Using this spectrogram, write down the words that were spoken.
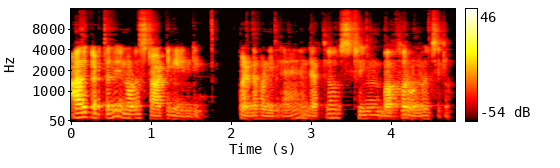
அதுக்கு அடுத்தது என்னோட ஸ்டார்டிங் எண்டிங். இப்போ என்ன பண்ணிக்கிறேன், இந்த இடத்துல ஒரு ஸ்ட்ரிங் பஃபர் ஒன்று வச்சுக்கலாம்.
